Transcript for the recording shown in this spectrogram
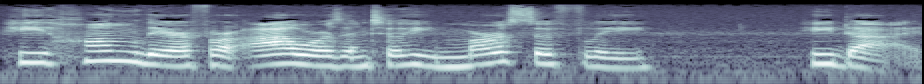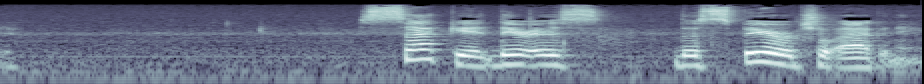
He hung there for hours until he mercifully he died. Second, there is the spiritual agony,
